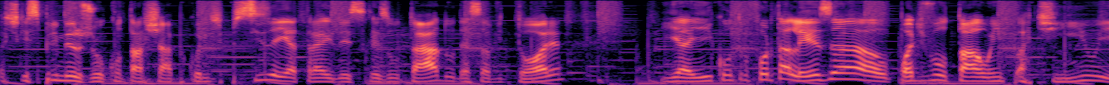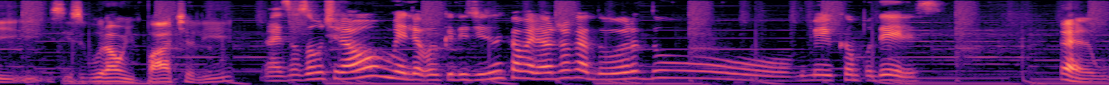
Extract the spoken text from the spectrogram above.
acho que esse primeiro jogo contra a Chape, o Corinthians precisa ir atrás desse resultado, dessa vitória. E aí, contra o Fortaleza, pode voltar o empatinho e, e, segurar o um empate ali. Mas nós vamos tirar o melhor, o que eles dizem que é o melhor jogador do, do meio-campo deles. É, o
